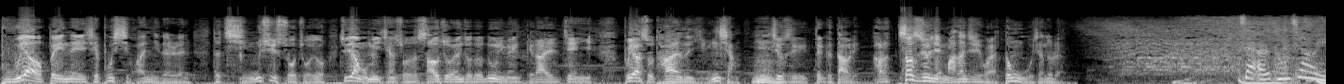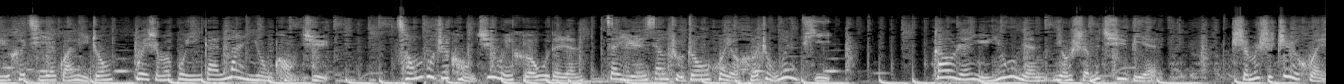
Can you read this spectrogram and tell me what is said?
不要被那些不喜欢你的人的情绪所左右。就像我们以前所说，少走人走的路里面给大家建议，不要受他人的影响，嗯，就是这个道理。好了，稍事休息，马上继续回来。东吴相对论。在儿童教育和企业管理中，为什么不应该滥用恐惧？从不知恐惧为何物的人，在与人相处中会有何种问题？高人与庸人有什么区别？什么是智慧？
